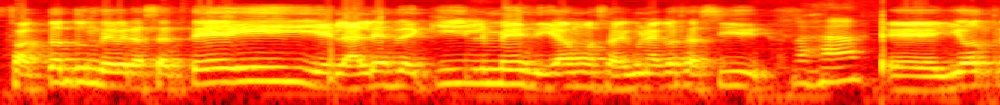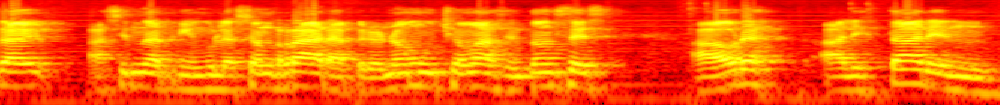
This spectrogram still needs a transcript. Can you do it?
Factotum de Brazatei y el Alef de Quilmes, digamos, alguna cosa así, eh, y otra haciendo una triangulación rara, pero no mucho más. Entonces, ahora al estar en,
